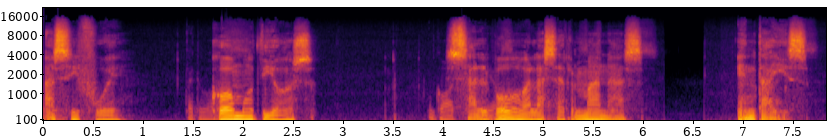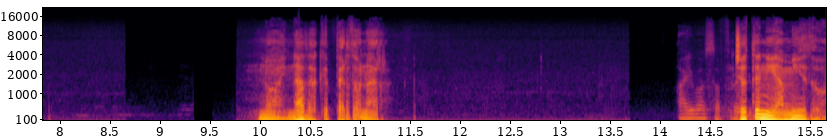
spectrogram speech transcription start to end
Así fue como Dios salvó a las hermanas en Taís. No hay nada que perdonar. Yo tenía miedo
